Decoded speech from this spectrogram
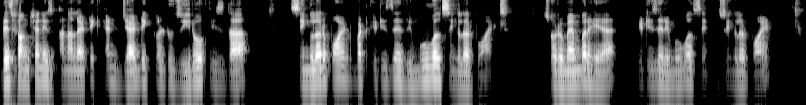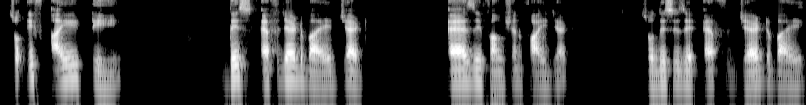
This function is analytic and z equal to 0 is the singular point but it is a removal singular point. So remember here it is a removal singular point. So if I take this fz by z as a function phi z so this is a fz by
